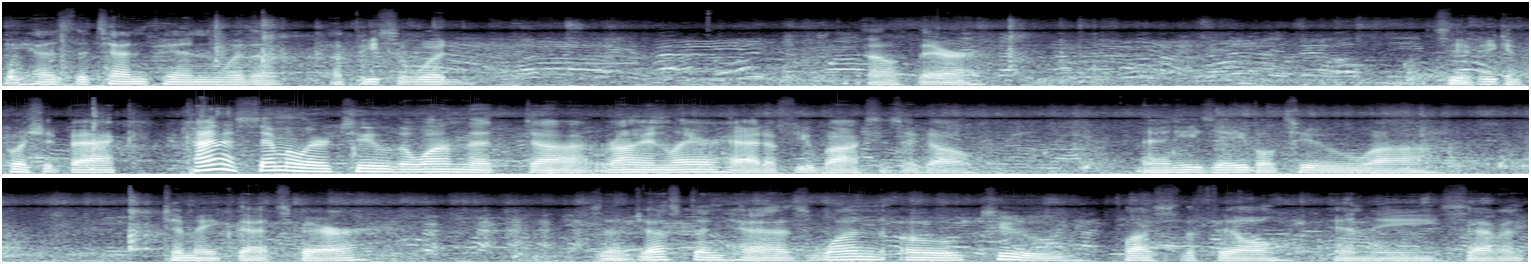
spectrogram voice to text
He has the 10 pin with a, a piece of wood out there. See if he can push it back. Kind of similar to the one that uh, Ryan Lehr had a few boxes ago. And he's able to uh, to make that spare. So Justin has 102 plus the fill in the seventh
